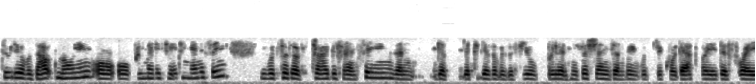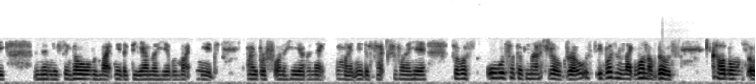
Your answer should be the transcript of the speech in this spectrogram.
studio without knowing or, or premeditating anything. You would sort of try different things and get get together with a few brilliant musicians, and we would record that way, this way, and then you think, oh, we might need a piano here, we might need vibraphone here, and we might need a saxophone here. So it was all sort of natural growth. It wasn't like one of those albums or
